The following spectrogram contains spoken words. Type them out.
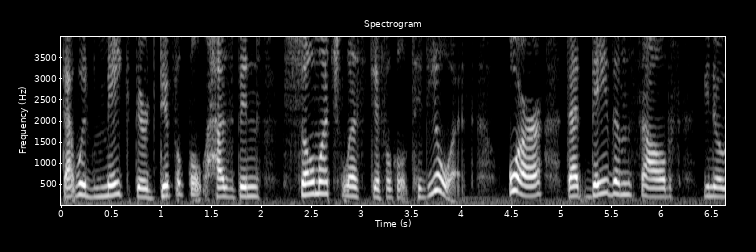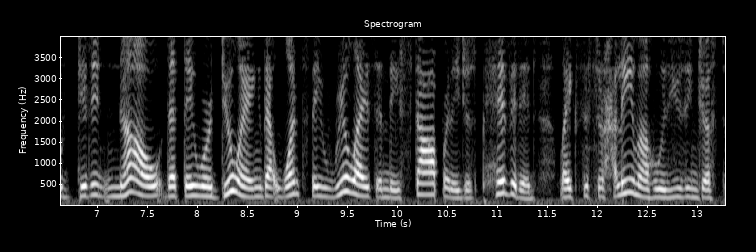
that would make their difficult husband so much less difficult to deal with. Or that they themselves, you know, didn't know that they were doing that once they realized and they stopped or they just pivoted, like Sister Halima, who was using just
